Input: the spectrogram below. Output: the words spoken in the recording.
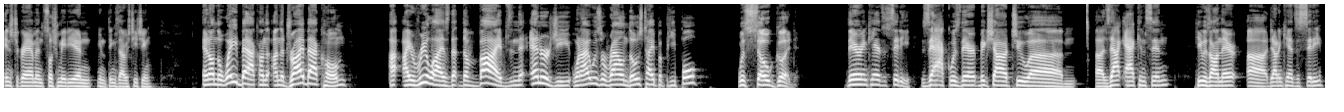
Instagram and social media and you know things I was teaching. And on the way back, on the on the drive back home, I, I realized that the vibes and the energy when I was around those type of people was so good there in Kansas City. Zach was there. Big shout out to um, uh, Zach Atkinson. He was on there uh, down in Kansas City.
